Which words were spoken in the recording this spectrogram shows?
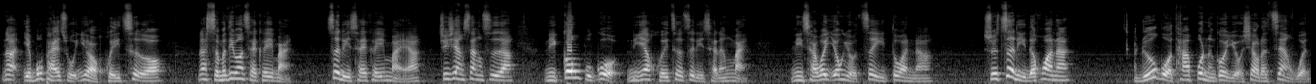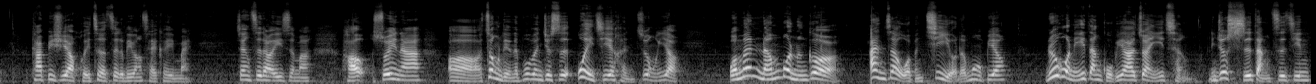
那也不排除又要回撤哦。那什么地方才可以买？这里才可以买啊！就像上次啊，你攻不过，你要回撤这里才能买，你才会拥有这一段呢。所以这里的话呢，如果它不能够有效的站稳，它必须要回撤这个地方才可以买。这样知道意思吗？好，所以呢，呃，重点的部分就是位阶很重要。我们能不能够按照我们既有的目标？如果你一档股票要赚一成，你就十档资金，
